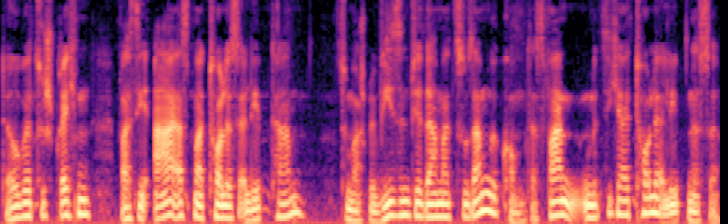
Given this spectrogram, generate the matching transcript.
darüber zu sprechen, was sie A erstmal Tolles erlebt haben. Zum Beispiel, wie sind wir damals zusammengekommen? Das waren mit Sicherheit tolle Erlebnisse.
